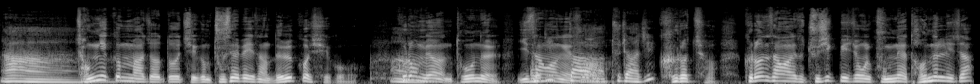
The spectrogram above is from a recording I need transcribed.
아. 적립금마저도 지금 두세 배 이상 늘 것이고 아. 그러면 돈을 이 상황에서 투자하지? 그렇죠. 그런 상황에서 주식 비중을 국내에 더 늘리자?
